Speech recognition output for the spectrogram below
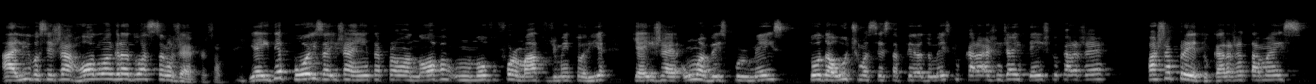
Ali você já rola uma graduação, Jefferson. E aí depois aí já entra para uma nova, um novo formato de mentoria, que aí já é uma vez por mês, toda última sexta-feira do mês, que o cara a gente já entende que o cara já é faixa preta, o cara já está mais,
